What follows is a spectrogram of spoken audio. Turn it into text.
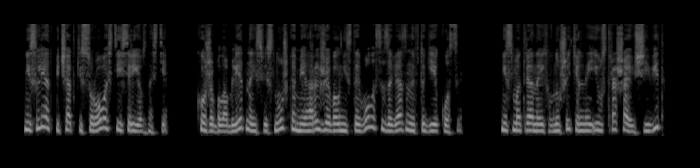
несли отпечатки суровости и серьезности. Кожа была бледной, с веснушками, а рыжие волнистые волосы завязаны в тугие косы. Несмотря на их внушительный и устрашающий вид,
